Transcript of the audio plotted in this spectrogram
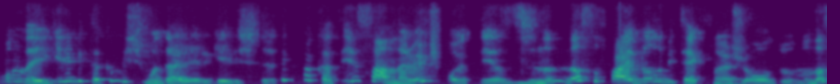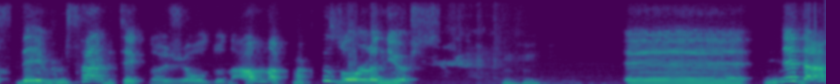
bununla ilgili bir takım iş modelleri geliştirdik. Fakat insanlara üç boyutlu yazıcının nasıl faydalı bir teknoloji olduğunu, nasıl devrimsel bir teknoloji olduğunu anlatmakta zorlanıyoruz. Hı hı. Ee, neden?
